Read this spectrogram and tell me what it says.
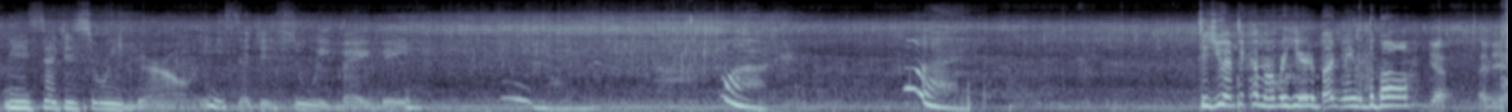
he's such a sweet girl. He's such a sweet baby. What? What? Did you have to come over here to bug me with the ball? Yes, I did.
